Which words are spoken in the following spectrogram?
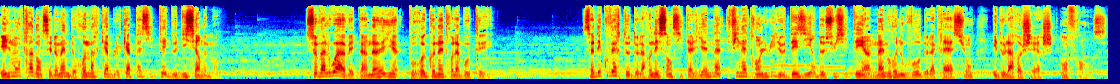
et il montra dans ces domaines de remarquables capacités de discernement. Ce Valois avait un œil pour reconnaître la beauté. Sa découverte de la Renaissance italienne fit naître en lui le désir de susciter un même renouveau de la création et de la recherche en France.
